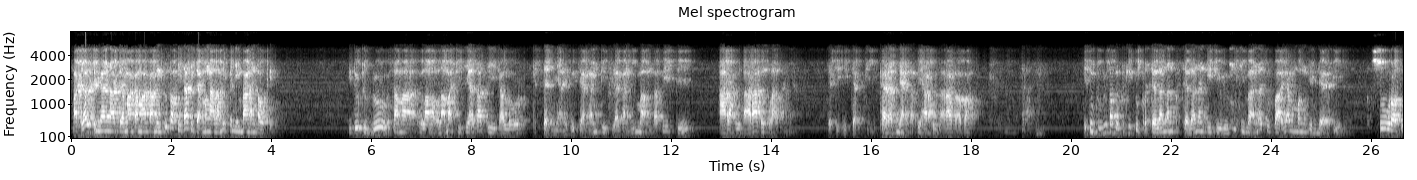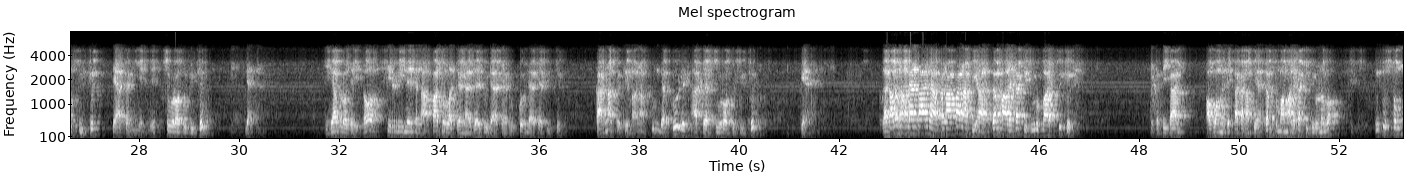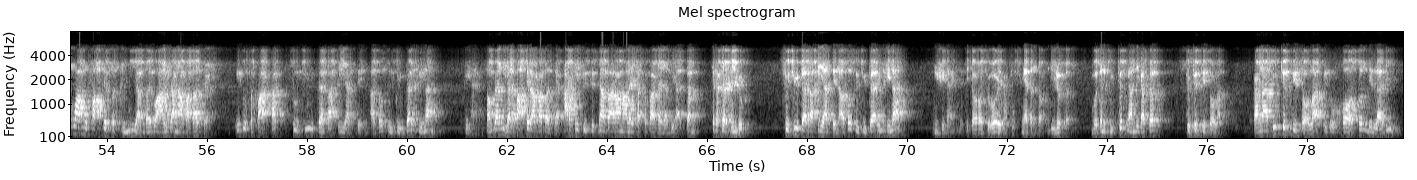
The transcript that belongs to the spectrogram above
Padahal dengan ada makam-makam itu toh kita tidak mengalami penyimpangan tauhid itu dulu sama ulama-ulama disiasati kalau desainnya itu jangan di belakang imam tapi di arah utara atau selatannya. Jadi tidak di baratnya tapi arah utara atau apa? Itu dulu sampai begitu perjalanan-perjalanan ideologi gimana supaya menghindari surat sujud ya ada ya. surat sujud ya sehingga kalau cerita, sirine kenapa sholat jenazah itu tidak ada rukuk, tidak ada sujud. Karena bagaimanapun tidak boleh ada surat sujud. Ya. Nah kalau sampean tanya, kenapa Nabi Adam malaikat disuruh para sujud? Ketika Allah menciptakan Nabi Adam, semua malaikat disuruh nopo? Itu semua mufasir sedunia, entah itu aliran apa saja. Itu sepakat sujud yatin atau sujudan finan Sampai lihat tafsir apa saja. Arti sujudnya para malaikat kepada Nabi Adam sekedar hidup. Sujud tahiyatin atau sujud infina infina. Jadi cara Jawa ya kados ngeten tok, diluk sujud nganti kados sujud di sholat. Karena sujud di sholat itu khosun lillahi.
